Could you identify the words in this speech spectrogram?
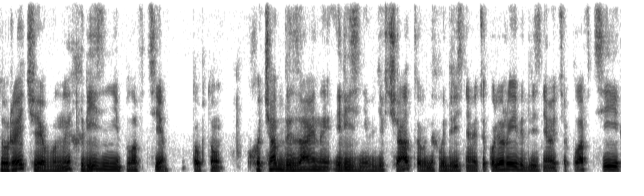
До речі, в них різні плавці. Тобто, хоча б дизайни різні в дівчат, в них відрізняються кольори, відрізняються плавці,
